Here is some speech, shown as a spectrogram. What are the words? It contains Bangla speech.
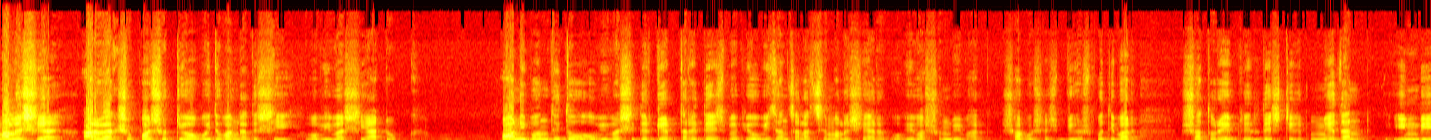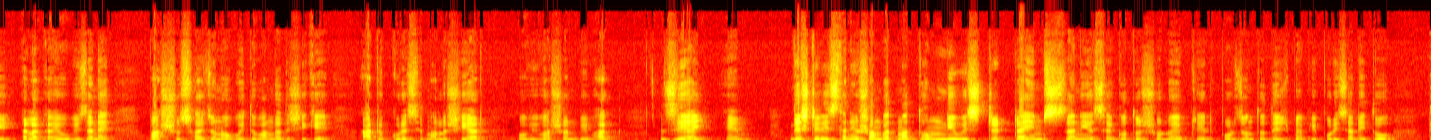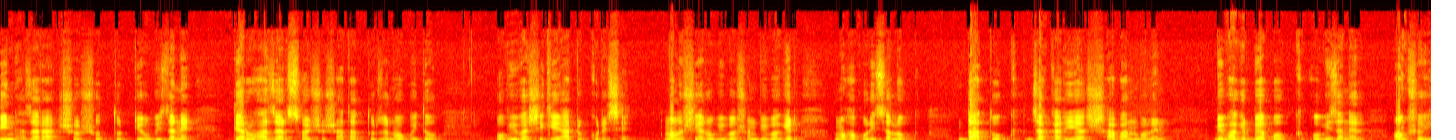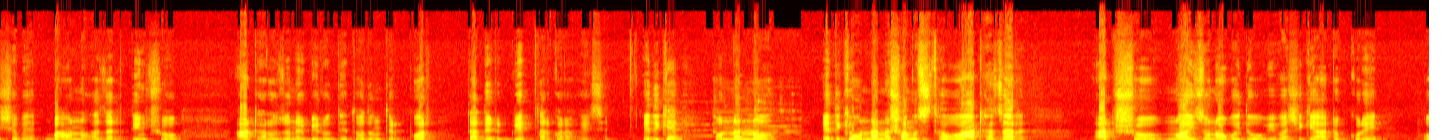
মালয়েশিয়ায় আরও একশো পঁয়ষট্টি অবৈধ বাংলাদেশি অভিবাসী আটক। অনিবন্ধিত অভিবাসীদের গ্রেপ্তারে দেশব্যাপী অভিযান চালাচ্ছে মালয়েশিয়ার অভিবাসন বিভাগ। সর্বশেষ বৃহস্পতিবার সতেরো এপ্রিল দেশটির মেদান ইম্বি এলাকায় অভিযানে পাঁচশো ছয়জন অবৈধ বাংলাদেশিকে আটক করেছে মালয়েশিয়ার অভিবাসন বিভাগ জেআইএম দেশটির স্থানীয় সংবাদ মাধ্যম নিউ স্টেট টাইমস জানিয়েছে, গত ষোলো এপ্রিল পর্যন্ত দেশব্যাপী পরিচালিত তিন হাজার আটশো সত্তরটি অভিযানে তেরো হাজার ছয়শো সাতাত্তর জন অবৈধ অভিবাসীকে আটক করেছে। মালয়েশিয়ার অভিবাসন বিভাগের মহাপরিচালক দাতুক জাকারিয়া সাবান বলেন, বিভাগের ব্যাপক অভিযানের অংশ হিসেবে বাহান্ন হাজার তিনশো আঠারো জনের বিরুদ্ধে তদন্তের পর তাদের গ্রেপ্তার করা হয়েছে। এদিকে অন্যান্য এদিকে অন্যান্য সংস্থাও আট হাজার আটশো নয় জন অবৈধ অভিবাসীকে আটক করে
